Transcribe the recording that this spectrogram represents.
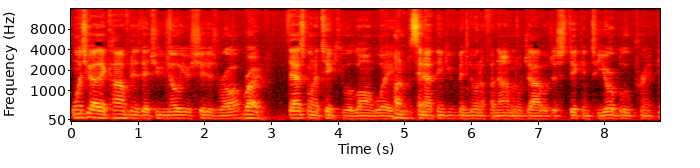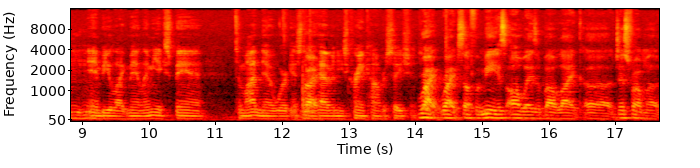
once you have that confidence that you know your shit is raw, Right, that's going to take you a long way. hundred And percent. I think you've been doing a phenomenal job of just sticking to your blueprint Mm-hmm. and be like, man, let me expand to my network and start Right. having these crane conversations. Right, right. So for me, it's always about like uh, just from a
